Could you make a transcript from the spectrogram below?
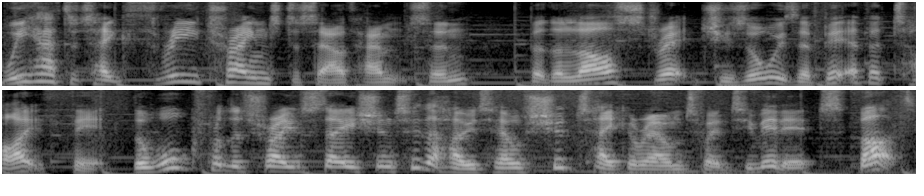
We had to take three trains to Southampton, but the last stretch is always a bit of a tight fit. The walk from the train station to the hotel should take around 20 minutes, but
